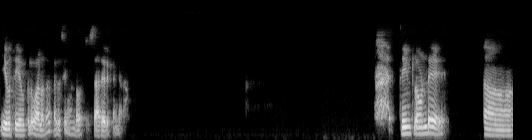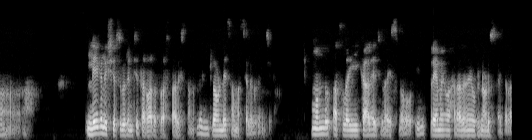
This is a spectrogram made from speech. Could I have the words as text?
యువత యువకులు వాళ్ళతో కలిసి ఉండవచ్చు శారీరకంగా. దీంట్లో ఉండే లీగల్ ఇష్యూస్ గురించి తర్వాత ప్రస్తావిస్తాను. దీంట్లో ఉండే సమస్యల గురించి. ముందు అసలు ఈ కాలేజ్ వయసులో ఈ ప్రేమ వ్యవహారాలు అనేవి ఒకటి నడుస్తాయి కదా.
